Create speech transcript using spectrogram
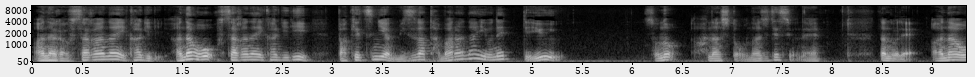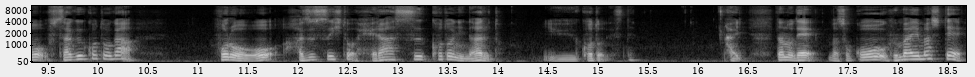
穴が塞がない限り、穴を塞がない限り、バケツには水はたまらないよねっていう、その話と同じですよね。なので、穴を塞ぐことが、フォローを外す人を減らすことになるということですね。はい。なので、まあ、そこを踏まえまして、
